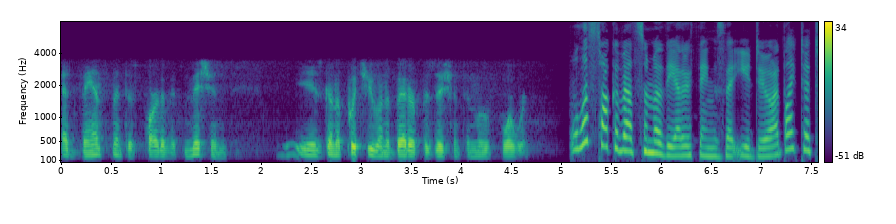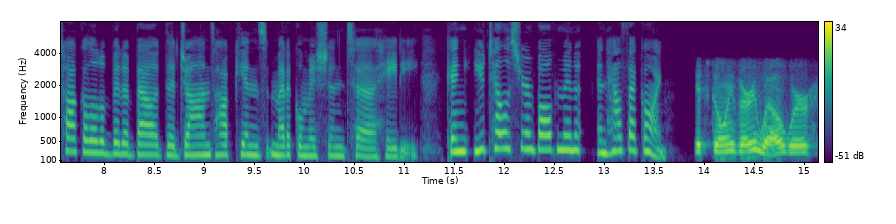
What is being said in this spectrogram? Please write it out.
advancement as part of its mission is going to put you in a better position to move forward. Well, let's talk about some of the other things that you do. I'd like to talk a little bit about the Johns Hopkins medical mission to Haiti. Can you tell us your involvement and how's that going? It's going very well. We're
